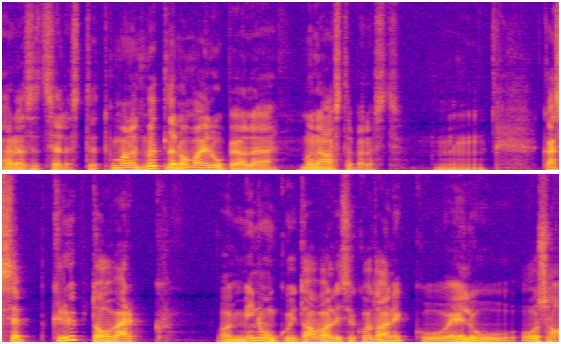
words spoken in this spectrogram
härrased, sellest, et kui ma nüüd mõtlen oma elu peale mõne aasta pärast. Mm, kas see krüptovärk on minu kui tavalise kodaniku elu osa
